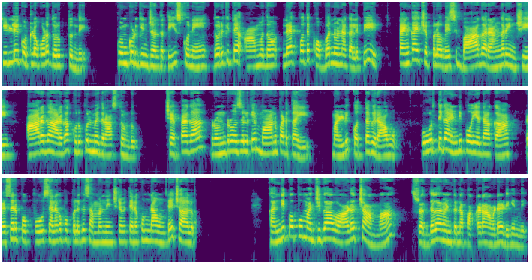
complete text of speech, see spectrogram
కిళ్ళి కొట్లో కూడా దొరుకుతుంది. కుంకుడు గింజంత తీసుకుని దొరికితే ఆముదం లేకపోతే కొబ్బరి నూనె కలిపి టెంకాయ చెప్పులో వేసి బాగా రంగరించి ఆరగా ఆరగా కురుపుల మీద రాస్తుండు. చెప్పాగా రెండు రోజులకే మాను పడతాయి. మళ్ళీ కొత్తవి రావు. పూర్తిగా ఎండిపోయేదాకా పెసరపప్పు శనగపప్పులకి సంబంధించినవి తినకుండా ఉంటే చాలు. కందిపప్పు మజ్జిగ వాడొచ్చా అమ్మా? శ్రద్ధగా వింటున్న పక్కన ఆవిడ అడిగింది.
